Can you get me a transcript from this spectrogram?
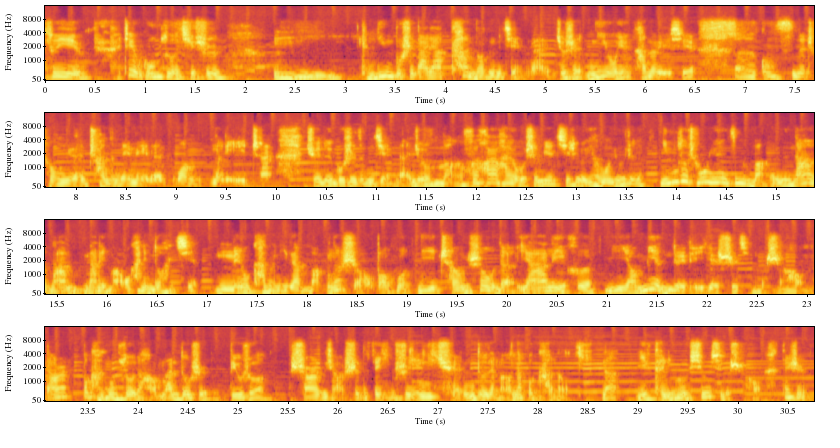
所以这个工作其实。嗯，肯定不是大家看到那么简单。就是你永远看到有一些，呃，公司的乘务员穿的美美的往那里一站，绝对不是这么简单。就忙，还还还有我身边其实有些朋友就会觉得，你们做乘务员也这么忙？哪有哪哪里忙？我看你们都很闲，没有看到你在忙的时候，包括你承受的压力和你要面对的一些事情的时候。当然，不可能所有的航班都是，比如说十二个小时的飞行时间，你全都在忙，那不可能。那你肯定会有休息的时候，但是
